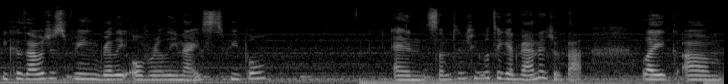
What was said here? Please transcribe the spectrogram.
because I was just being really overly nice to people. And sometimes people take advantage of that. Like um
